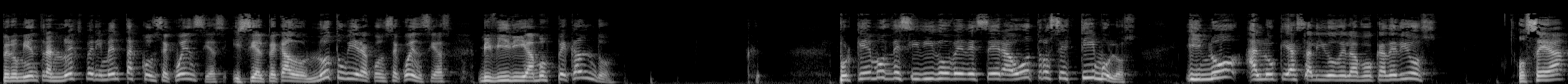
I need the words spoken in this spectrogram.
Pero mientras no experimentas consecuencias, y si el pecado no tuviera consecuencias, viviríamos pecando. Porque hemos decidido obedecer a otros estímulos y no a lo que ha salido de la boca de Dios. O sea,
